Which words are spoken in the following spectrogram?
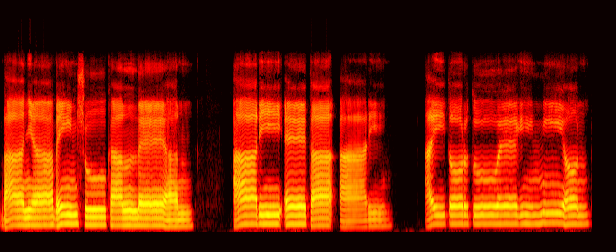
Baina behin sukaldean, ari eta ari, aitortu egin nion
